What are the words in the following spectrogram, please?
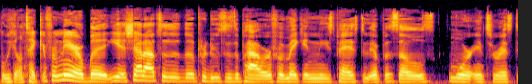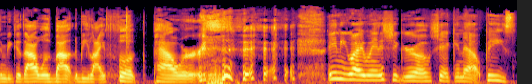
we gonna take it from there. But yeah, shout out to the producers of Power for making these past two episodes more interesting because I was about to be like, fuck Power. anyway, man, it's your girl checking out. Peace.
